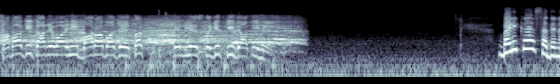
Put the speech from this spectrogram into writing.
सभा की कार्यवाही 12 बजे तक के लिए स्थगित की जाती है ಬಳಿಕ ಸದನ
